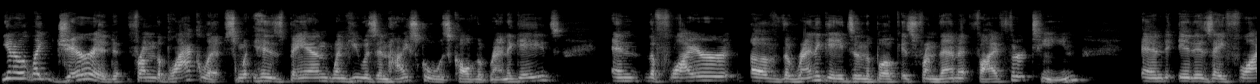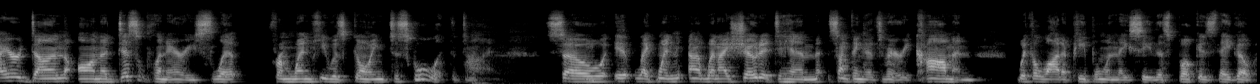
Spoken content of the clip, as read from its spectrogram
you know, like Jared from the Black Lips, his band when he was in high school was called the Renegades. And the flyer of the Renegades in the book is from them at 513. And it is a flyer done on a disciplinary slip from when he was going to school at the time. So it like when uh, when I showed it to him, something that's very common with a lot of people when they see this book is they go,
